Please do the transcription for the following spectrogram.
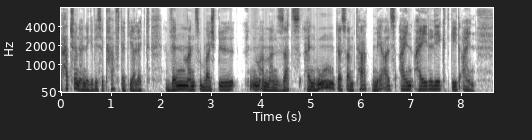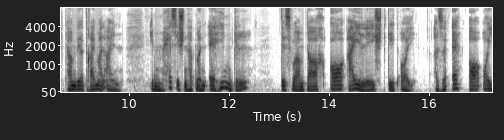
hat schon eine gewisse Kraft, der Dialekt. Wenn man zum Beispiel an einen Satz, ein Huhn, das am Tag mehr als ein Ei legt, geht ein. Da haben wir dreimal ein. Im Hessischen hat man Ehingel, das wo am Tag a Ei legt, geht eu. Also e a eu.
